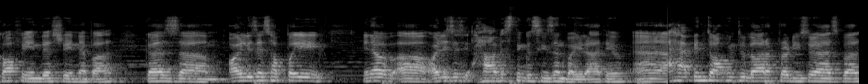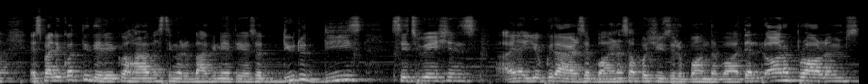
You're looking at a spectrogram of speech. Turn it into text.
Coffee industry in Nepal. Because um, oil is a you know अहिले चाहिँ हार्भेस्टिङको सिजन भइरहेको थियो. And I have been talking to lot of producer as well यसपालि कति धेरैको हार्भेस्टिङहरू बाँकी नै थियो. So due to these situations होइन यो कुराहरू चाहिँ भएन सबै चिजहरू बन्द भयो. त्यहाँ lot of problems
